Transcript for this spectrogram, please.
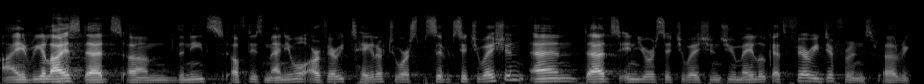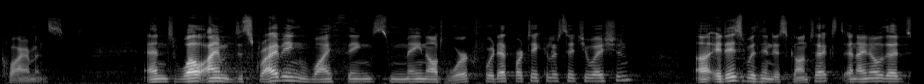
I realize that um, the needs of this manual are very tailored to our specific situation, and that in your situations you may look at very different uh, requirements. And while I'm describing why things may not work for that particular situation, uh, it is within this context, and I know that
